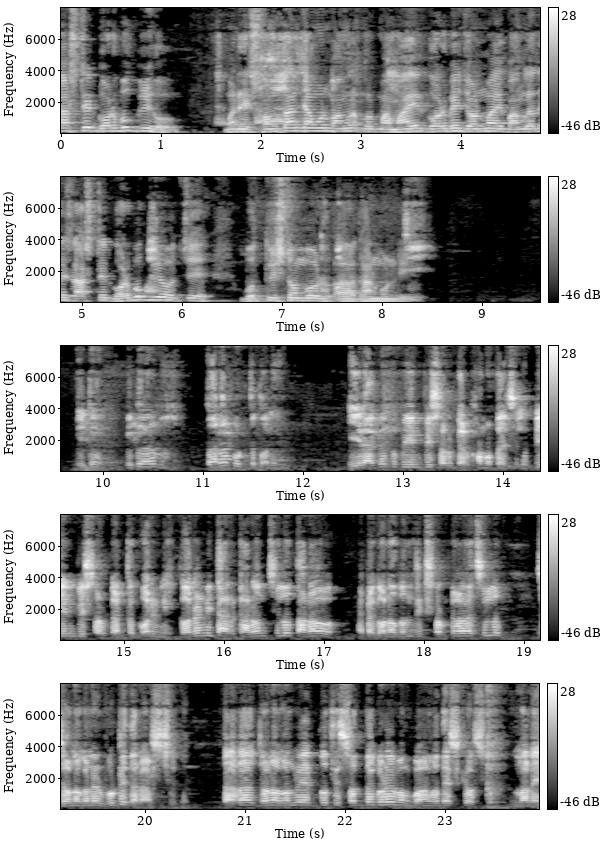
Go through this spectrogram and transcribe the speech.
রাষ্ট্রের গর্ভগৃহ। মানে সন্তান যেমন বাংলা মায়ের গর্ভে জন্মায় বাংলাদেশ রাষ্ট্রের গর্ভগৃহ হচ্ছে বত্রিশ নম্বর ধানমন্ডি। এটা এটা তারা করতে পারে। এর আগে তো বিএনপি সরকার ক্ষমতায় ছিল। বিএনপি সরকার তো করেনি। করেনি তার কারণ ছিল তারাও একটা গণতান্ত্রিক সরকার ছিল জনগণের ভোটে তারা আসছিল। তারা জনগণের প্রতি শ্রদ্ধা করে এবং বাংলাদেশকে মানে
